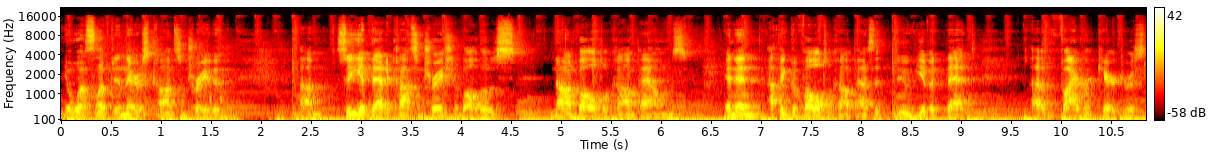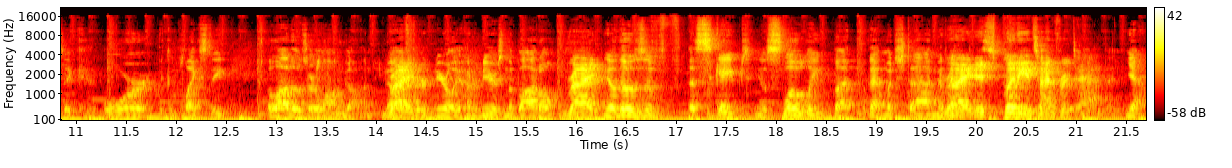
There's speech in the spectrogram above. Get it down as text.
You know what's left in there is concentrated. Um, so you get that a concentration of all those non-volatile compounds, and then I think the volatile compounds that do give it that uh, vibrant characteristic or the complexity. A lot of those are long gone. You know, Right. after nearly 100 years in the bottle. Right. You know, those have escaped. You know, slowly, but with that much time. Right. It's plenty of time for it to happen. Yeah.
